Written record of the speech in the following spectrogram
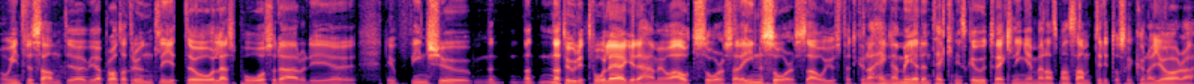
Och intressant, vi har pratat runt lite och läst på och sådär och det, det finns ju naturligt två läger det här med att outsourca eller insourca och just för att kunna hänga med den tekniska utvecklingen medan man samtidigt då ska kunna göra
